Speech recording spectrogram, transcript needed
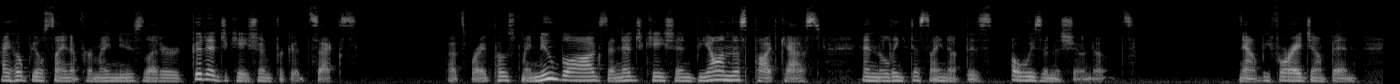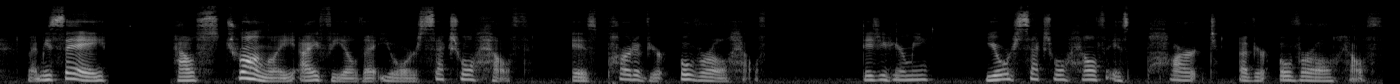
I hope you'll sign up for my newsletter, Good Education for Good Sex. That's where I post my new blogs and education beyond this podcast, and the link to sign up is always in the show notes. Now, before I jump in, let me say how strongly I feel that your sexual health is part of your overall health. Did you hear me? Your sexual health is part of your overall health.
